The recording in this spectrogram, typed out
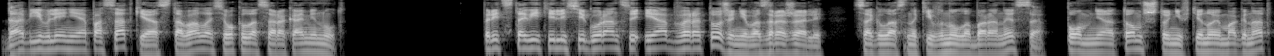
До объявления посадки оставалось около сорока минут. Представители Сигуранцы и Абвера тоже не возражали, согласно кивнула баронесса, помня о том, что нефтяной магнат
